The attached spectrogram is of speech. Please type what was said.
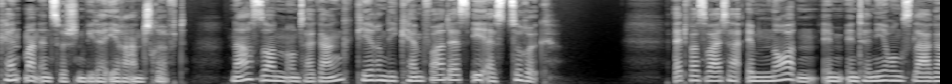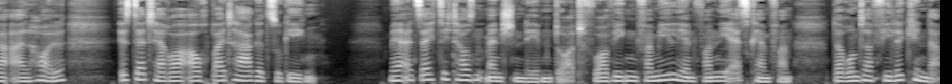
kennt man inzwischen wieder ihre Anschrift. Nach Sonnenuntergang kehren die Kämpfer des IS zurück. Etwas weiter im Norden, im Internierungslager Al-Hol, ist der Terror auch bei Tage zugegen. Mehr als 60.000 Menschen leben dort, vorwiegend Familien von IS-Kämpfern, darunter viele Kinder.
